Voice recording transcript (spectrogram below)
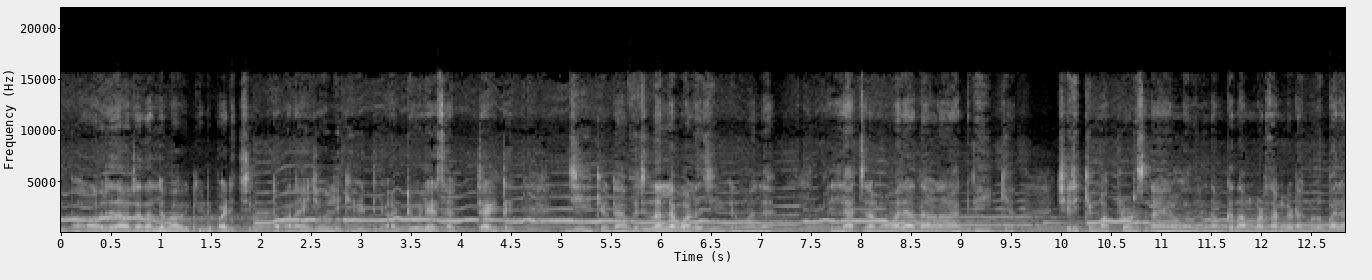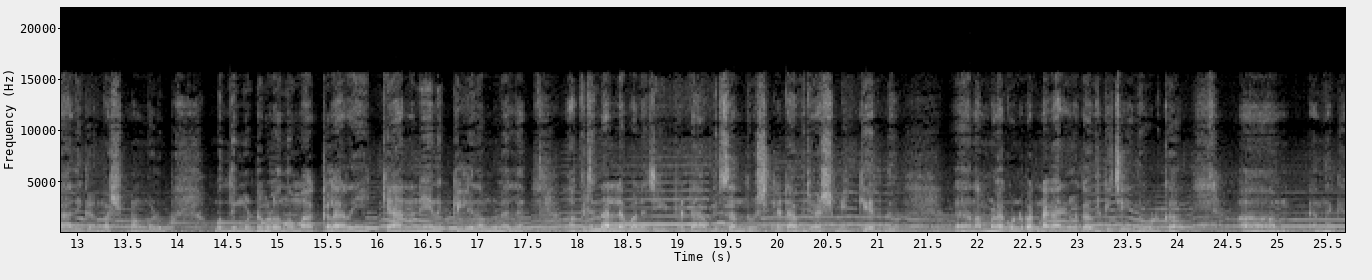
അപ്പോൾ അവർ അവരെ നല്ല ഭാവിക്ക് വേണ്ടി പഠിച്ച് കുട്ടപ്പനായി ജോലിക്ക് കിട്ടി. അടിപൊളിയായി സെറ്റായിട്ട് ജീവിക്കട്ടെ. അവർ നല്ല പോലെ ജീവിക്കണം അല്ലേ? എല്ലാ അച്ഛനമ്മമാരും അതാണ് ആഗ്രഹിക്കുക. ശരിക്കും മക്കളോട് സ്നേഹമുള്ളവർ നമുക്ക് നമ്മുടെ സങ്കടങ്ങളും പരാതികളും വിഷമങ്ങളും ബുദ്ധിമുട്ടുകളും ഒന്നും മക്കളെ അറിയിക്കാനേ നിൽക്കില്ലേ നമ്മളല്ലേ? അവർ നല്ലപോലെ ജീവിക്കട്ടെ അവർ സന്തോഷിക്കട്ടെ അവർ വിഷമിക്കരുത്. നമ്മളെ കൊണ്ട് പറഞ്ഞ കാര്യങ്ങളൊക്കെ അവർക്ക് ചെയ്തു കൊടുക്കുക. എന്നൊക്കെ.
